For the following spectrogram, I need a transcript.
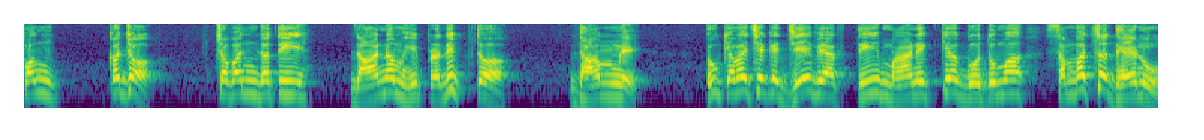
પંકજ ચવંદતી દાનમ હિ પ્રદીપ્ત ધામને એવું કહેવાય છે કે જે વ્યક્તિ માણિક્ય ગોધુમાં સંવત્સ ધેનું,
